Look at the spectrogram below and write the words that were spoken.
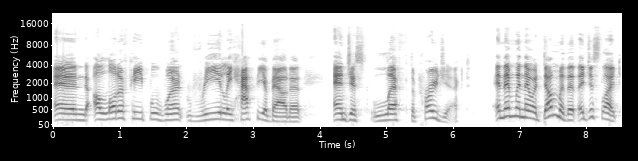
and a lot of people weren't really happy about it, and just left the project. And then when they were done with it, they just like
